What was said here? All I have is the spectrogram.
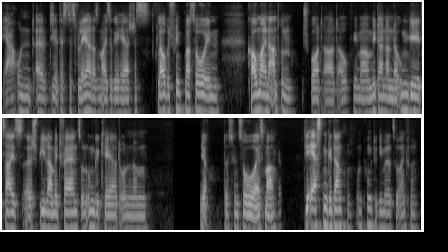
ja, und äh, die, das, das Flair, das im Eishockey herrscht, das glaube ich, findet man so in kaum einer anderen Sportart, auch wie man miteinander umgeht, sei es äh, Spieler mit Fans und umgekehrt. Und ähm, ja, das sind so erstmal die ersten Gedanken und Punkte, die mir dazu einfallen.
